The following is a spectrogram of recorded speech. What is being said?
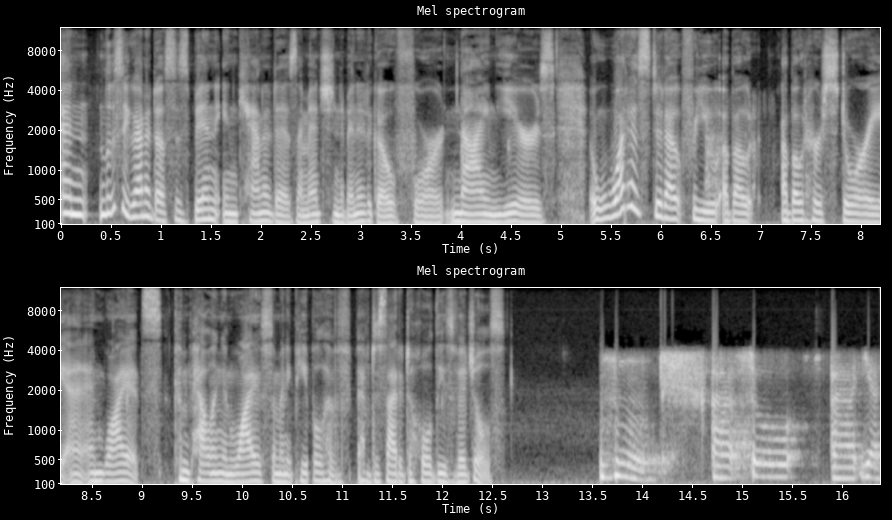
And Lucy Granados has been in Canada, as I mentioned a minute ago, for nine years. What has stood out for you about about her story and, and why it's compelling and why so many people have, have decided to hold these vigils? Mm-hmm. Uh, so, uh, yes,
